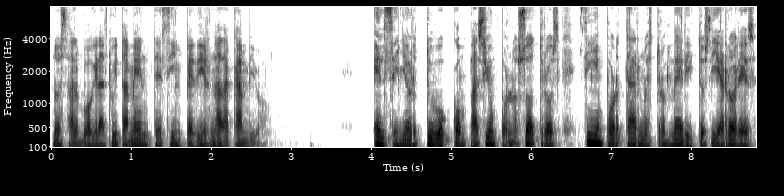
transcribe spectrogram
nos salvó gratuitamente sin pedir nada a cambio. El Señor tuvo compasión por nosotros sin importar nuestros méritos y errores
